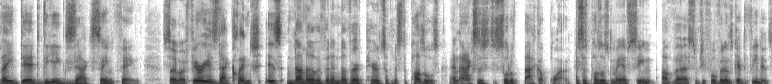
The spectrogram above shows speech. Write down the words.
They did the exact same thing. So my theory is that Clench is none other than another appearance of Mr. Puzzles, and acts as a sort of backup plan. Mr. Puzzles may have seen other SMG4 villains get defeated,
